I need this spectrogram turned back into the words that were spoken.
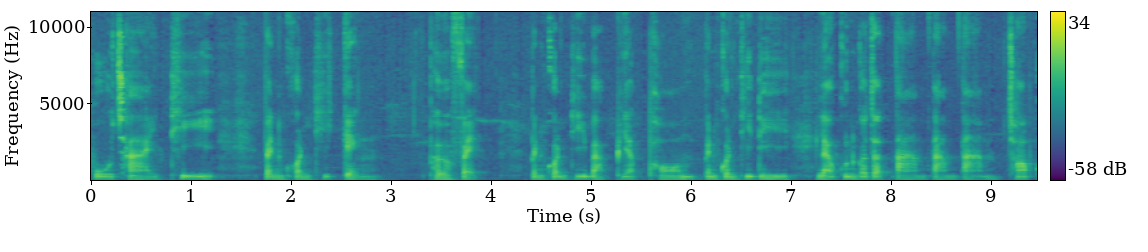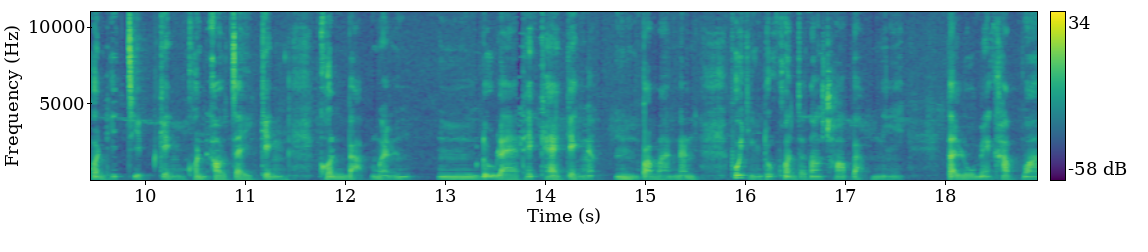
ผู้ชายที่เป็นคนที่เก่ง perfect เเป็นคนที่แบบเพียบพร้อม เป็นคนที่ดี แล้วคุณก็จะตามตามตาม ชอบคนที่จีบเก่ง คนเอาใจเก่ง คนแบบเหมือนดูแลเทคแคร์เก่งอะประมาณนั้น ผู้หญิงทุกคนจะต้องชอบแบบนี้ แต่รู้ไหมครับว่า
